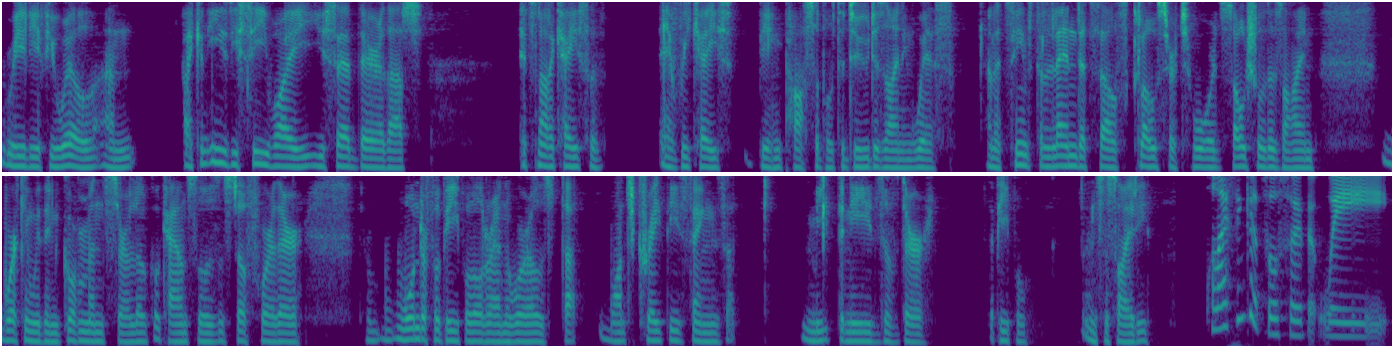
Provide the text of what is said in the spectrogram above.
really, if you will. And I can easily see why you said there that it's not a case of every case being possible to do designing with. And it seems to lend itself closer towards social design, working within governments or local councils and stuff where they're, they're wonderful people all around the world that want to create these things that meet the needs of their the people in society. Well, I think it's also that we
